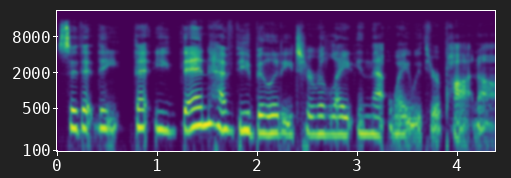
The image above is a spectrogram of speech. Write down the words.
so that the, that you then have the ability to relate in that way with your partner.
